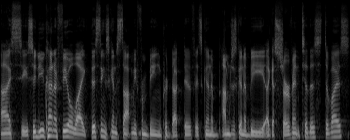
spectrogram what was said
I see. So do you kind of feel like this thing's going to stop me from being productive? It's going to I'm just going to be like a servant to this device?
